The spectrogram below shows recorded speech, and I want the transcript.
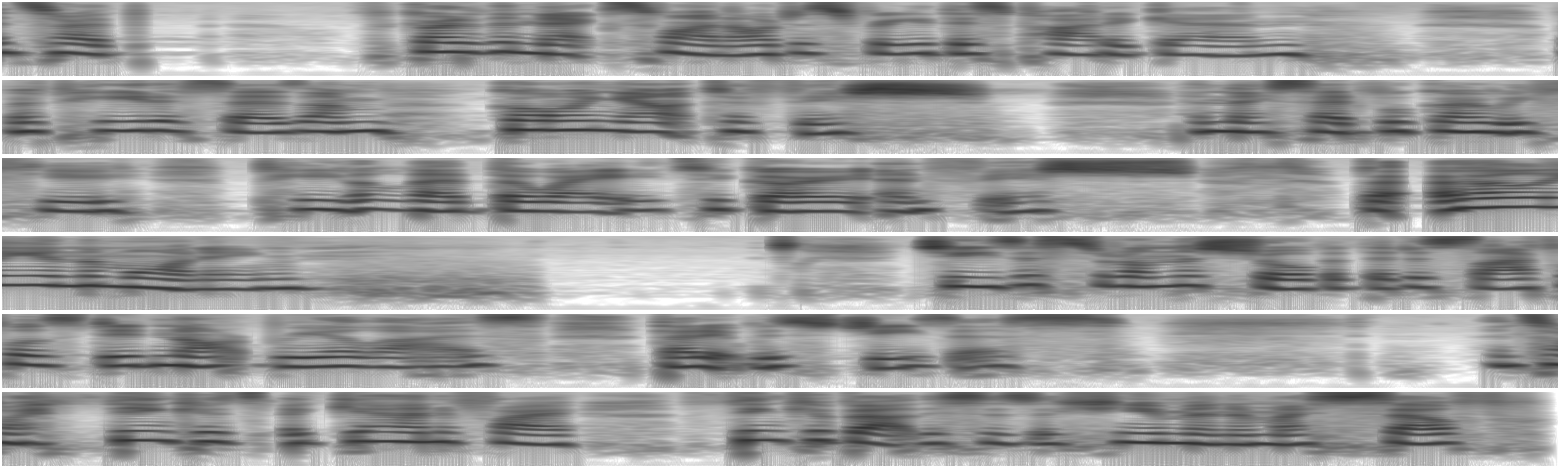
and so, if we go to the next one, I'll just read this part again where Peter says, I'm going out to fish. And they said, We'll go with you. Peter led the way to go and fish. But early in the morning, Jesus stood on the shore, but the disciples did not realize that it was Jesus. And so I think, it's, again, if I think about this as a human and myself,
